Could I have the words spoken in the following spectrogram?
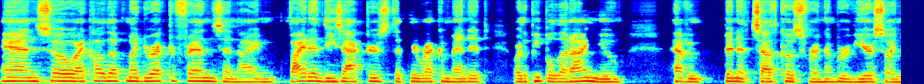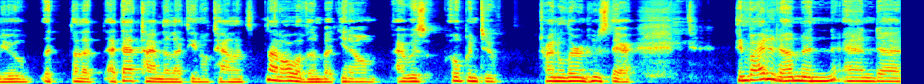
And so I called up my director friends and I invited these actors that they recommended or the people that I knew, having been at South Coast for a number of years. So I knew that, at that time the Latino talents, not all of them, but you know, I was open to trying to learn who's there. Invited them and and uh,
